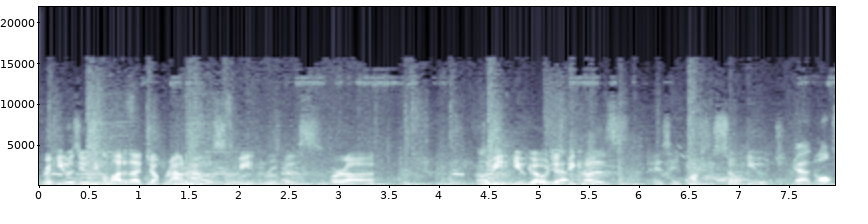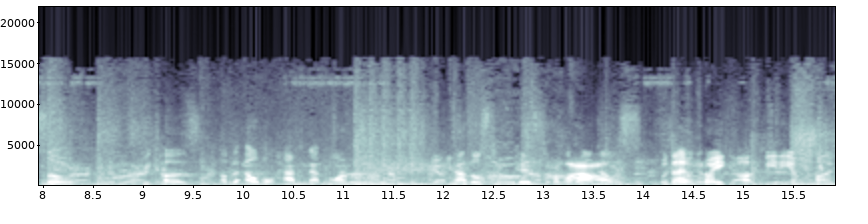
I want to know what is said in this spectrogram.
Ricky was using a lot of that jump roundhouse to beat Rufus, or uh, Uh, to beat Hugo, just yeah. because his hitbox is so huge. Yeah, and also because of the elbow having that armor, Yep. you have those two hits from the roundhouse. Was that it up. wake up medium punch?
